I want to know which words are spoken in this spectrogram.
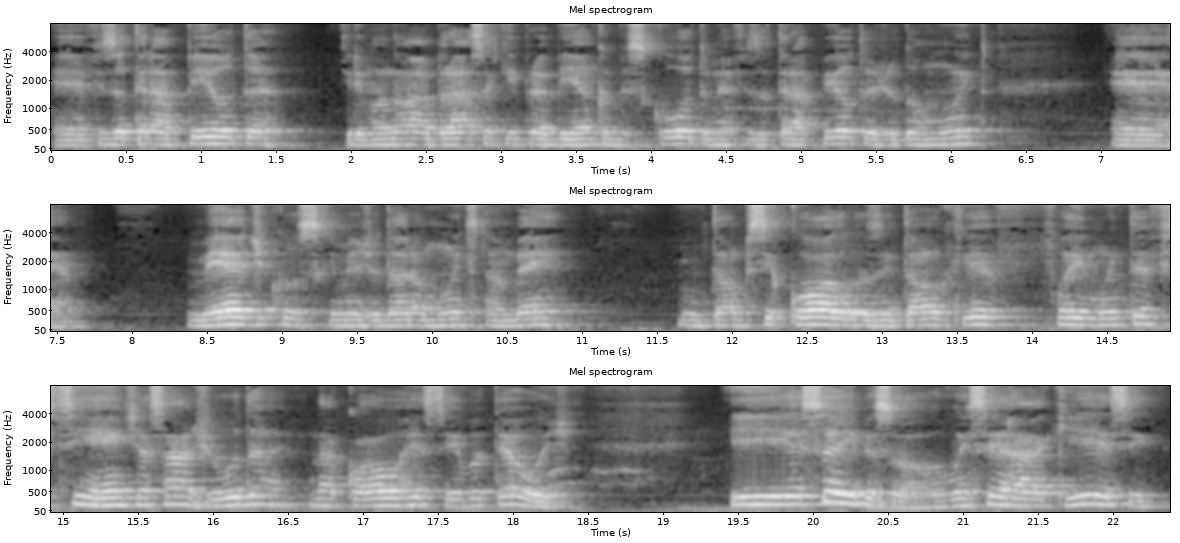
é, fisioterapeuta. Queria mandar um abraço aqui para Bianca Biscotto, minha fisioterapeuta, ajudou muito. É, médicos que me ajudaram muito também. Então, psicólogos, então que foi muito eficiente essa ajuda na qual eu recebo até hoje. E é isso aí, pessoal. Eu vou encerrar aqui esse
